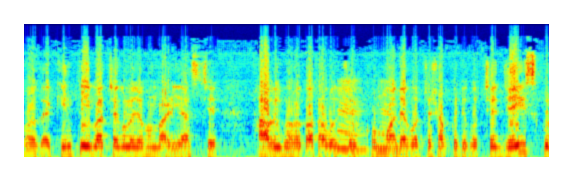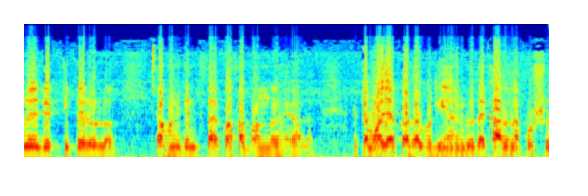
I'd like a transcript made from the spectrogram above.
করে দেয়। কিন্তু এই বাচ্চাগুলো যখন বাড়ি আসছে স্বাভাবিকভাবে কথা বলছে খুব মজা করছে সবকিছু করছে যেই স্কুলের গেটটি পেরোলো তখন কিন্তু তার কথা বন্ধ হয়ে গেল। একটা মজার কথা বলি আমি বোধহয় কাল না পরশু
